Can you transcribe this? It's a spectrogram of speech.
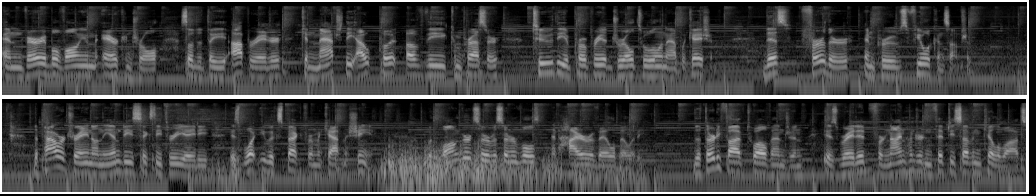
and variable volume air control so that the operator can match the output of the compressor to the appropriate drill tool and application. This further improves fuel consumption. The powertrain on the MD6380 is what you expect from a CAT machine, with longer service intervals and higher availability. The 3512 engine is rated for 957 kilowatts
